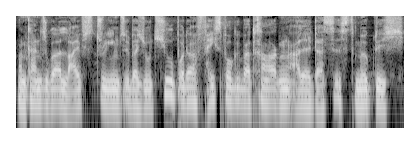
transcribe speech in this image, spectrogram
Man kann sogar Livestreams über YouTube oder Facebook übertragen. All das ist möglich.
